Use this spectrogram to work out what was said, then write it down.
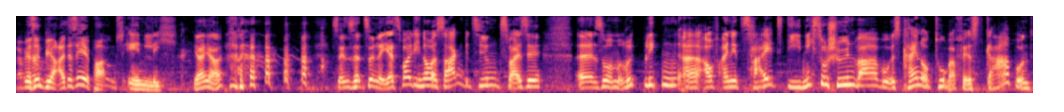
Ja, wir sind wie ein altes Ehepaar. ähnlich. Ja, ja. Sensationell. Jetzt wollte ich noch was sagen, beziehungsweise äh, so im Rückblicken äh, auf eine Zeit, die nicht so schön war, wo es kein Oktoberfest gab. Und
